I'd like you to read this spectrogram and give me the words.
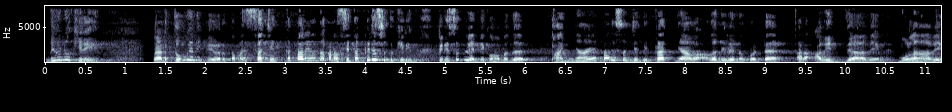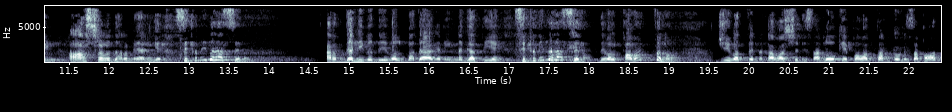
දිනු කිරීම. ඊට තුන්වෙනි පියවර තමයි සචිත්ත පරිවර්තන සිත පිරිසුදු කිරීම. පිරිසුදු වෙන්නේ කොහොමද? පඤ්ඤාය පරිසුද්ධි. ප්‍රඥාව අවදි වෙනකොට අර අවිද්‍යාවෙන්, මුලාවෙන්, ආශ්‍රව ධර්මයන්ගෙන් සිත නිදහස් වෙනවා. අර දැඩිව දේවල් බදාගෙන ඉන්න ගතියෙන් සිත නිදහස් වෙනවා. දේවල් පවත්වනවා. ජීවත් වෙන්නට අවශ්‍ය නිසා ලෝකේ පවත්වන්නට ඕන නිසා පවත.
